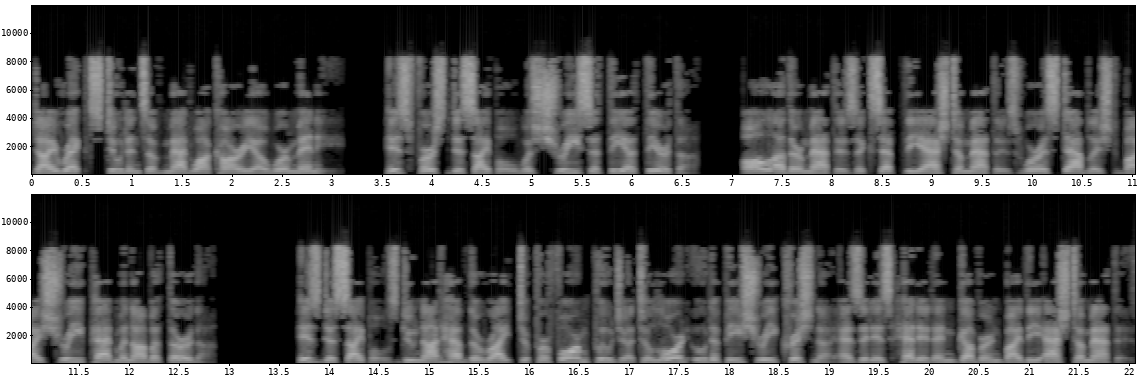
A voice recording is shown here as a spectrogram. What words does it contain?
Direct students of Madhvacarya were many. His first disciple was Sri Sathya Tirtha. All other mathas except the Ashta mathas were established by Sri Padmanabha Tirtha. His disciples do not have the right to perform puja to Lord Udupi Sri Krishna as it is headed and governed by the Ashta mathas.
